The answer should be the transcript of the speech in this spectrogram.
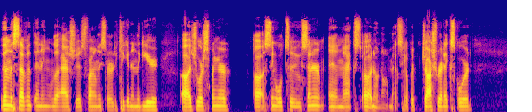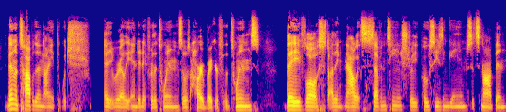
Then the seventh inning, the Astros finally started kicking in the gear. Uh, George Springer uh, singled to center, and Max, uh, no, not Max Kepler, Josh Reddick scored. Then the top of the ninth, which it really ended it for the Twins. It was a heartbreaker for the Twins. They've lost, I think now it's 17 straight postseason games. It's not been,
